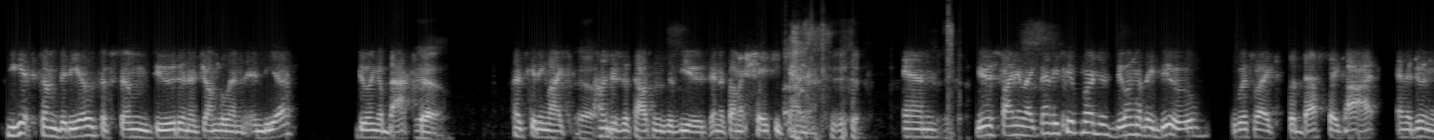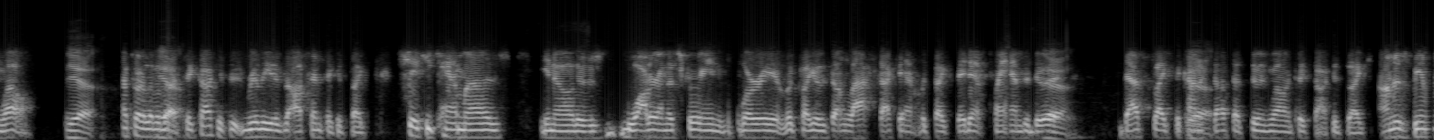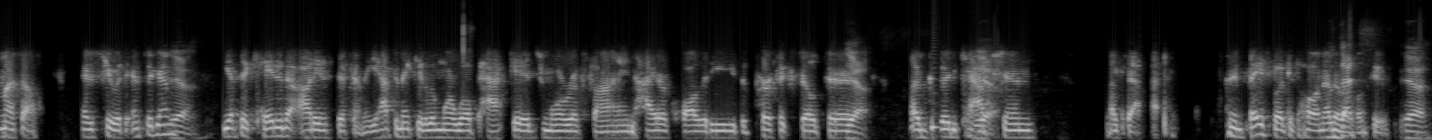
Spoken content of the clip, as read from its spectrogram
you get some videos of some dude in a jungle in India doing a backflip Yeah. That's getting like Yeah. hundreds of thousands of views and it's on a shaky camera. yeah. and you're just finding like, man, these people are just doing what they do with like the best they got and they're doing well. Yeah. That's what I love Yeah. about TikTok. It's, it really is authentic. It's like shaky cameras. You know, there's water on the screen. It's blurry. It looks like it was done last second. It looks like they didn't plan to do it. That's like the kind of stuff that's doing well on TikTok. It's like I'm just being myself. And it's true with Instagram. Yeah. You have to cater the audience differently. You have to make it a little more well packaged, more refined, higher quality, the perfect filter, Yeah. a good caption, like that. And Facebook is a whole another level too. Yeah.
